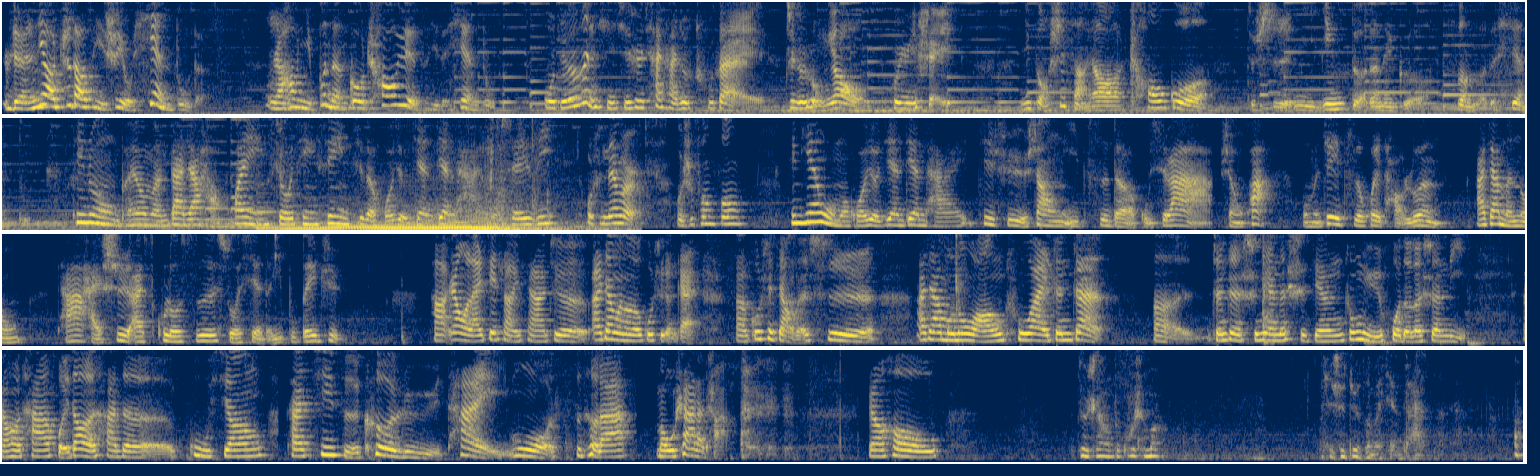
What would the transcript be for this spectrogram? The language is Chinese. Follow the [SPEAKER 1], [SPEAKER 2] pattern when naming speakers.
[SPEAKER 1] 人要知道自己是有限度的，然后你不能够超越自己的限度。
[SPEAKER 2] 我觉得问题其实恰恰就出在这个荣耀归于谁，
[SPEAKER 3] 你总是想要超过就是你应得的那个份额的限度。
[SPEAKER 1] 听众朋友们，大家好，欢迎收听新一期的活久见电台，我是 AZ，
[SPEAKER 2] 我是 Never，
[SPEAKER 3] 我是峰峰。
[SPEAKER 1] 今天我们活久见电台继续上一次的古希腊神话，我们这次会讨论阿伽门农，他还是埃斯库罗斯所写的一部悲剧。
[SPEAKER 2] 好，让我来介绍一下这个阿伽门农的故事梗概。呃，故事讲的是阿伽门农王出外征战，呃，整整十年的时间，终于获得了胜利。然后他回到了他的故乡，他妻子克吕泰莫斯特拉谋杀了他。然后就这样子故事吗？
[SPEAKER 1] 其实就这么简单。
